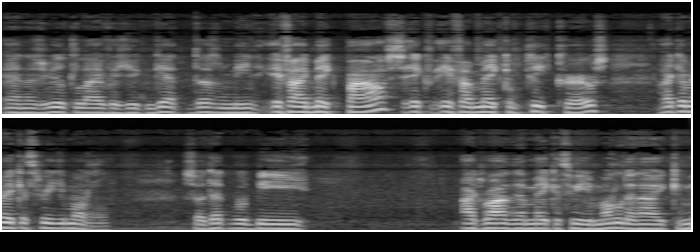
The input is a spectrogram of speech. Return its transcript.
and as real to life as you can get doesn't mean if I make paths if, if I make complete curves I can make a 3D model so that would be, I'd rather make a 3D model than I can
